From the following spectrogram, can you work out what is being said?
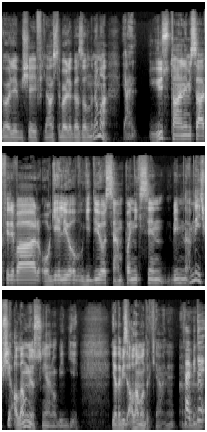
böyle bir şey falan işte böyle gaz alınır ama yani 100 tane misafiri var. O geliyor, bu gidiyor. Sen paniksin. Bilmem ne hiçbir şey alamıyorsun yani o bilgiyi. Ya da biz alamadık yani. Tabii bir de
